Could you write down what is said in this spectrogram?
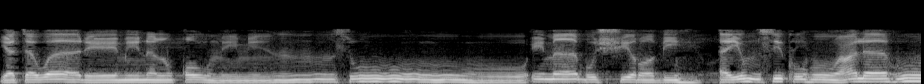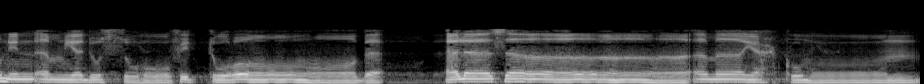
يتواري من القوم من سوء ما بشر به أيمسكه على هون أم يدسه في التراب ألا ساء ما يحكمون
